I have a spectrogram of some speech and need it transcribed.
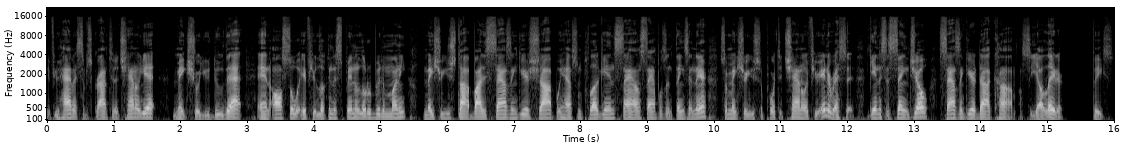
If you haven't subscribed to the channel yet, make sure you do that. And also, if you're looking to spend a little bit of money, make sure you stop by the Sounds and Gear shop. We have some plugins, sound samples, and things in there. So make sure you support the channel if you're interested. Again, this is St. Joe, soundsandgear.com. I'll see y'all later. Peace.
